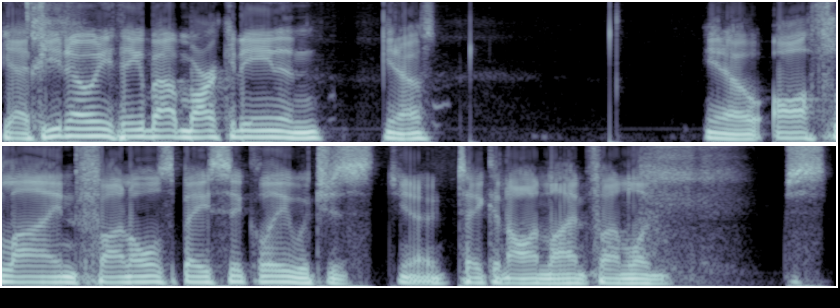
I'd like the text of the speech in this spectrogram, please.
yeah, if you know anything about marketing and you know, you know, offline funnels basically, which is you know, take an online funnel and just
